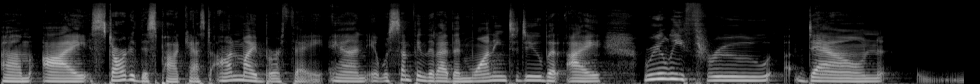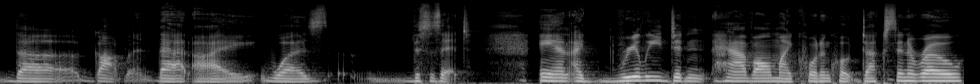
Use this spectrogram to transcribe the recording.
Um, I started this podcast on my birthday, and it was something that I've been wanting to do, but I really threw down the gauntlet that I was, this is it. And I really didn't have all my quote unquote ducks in a row.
